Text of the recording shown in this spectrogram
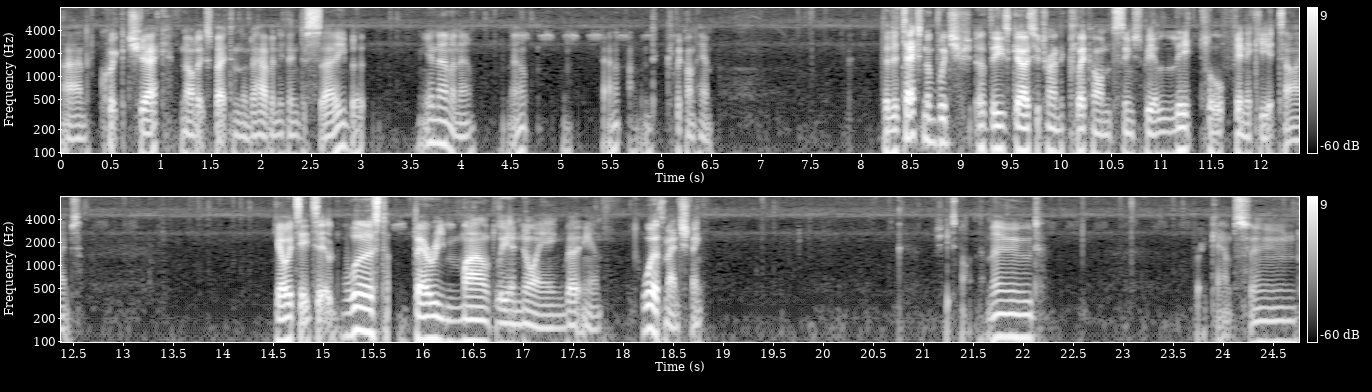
And quick check, not expecting them to have anything to say, but you never know. No, damn it, I'm going to click on him. The detection of which of these guys you're trying to click on seems to be a little finicky at times. Yo, it's, it's at worst very mildly annoying, but, you know, worth mentioning. She's not in the mood. Break camp soon.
